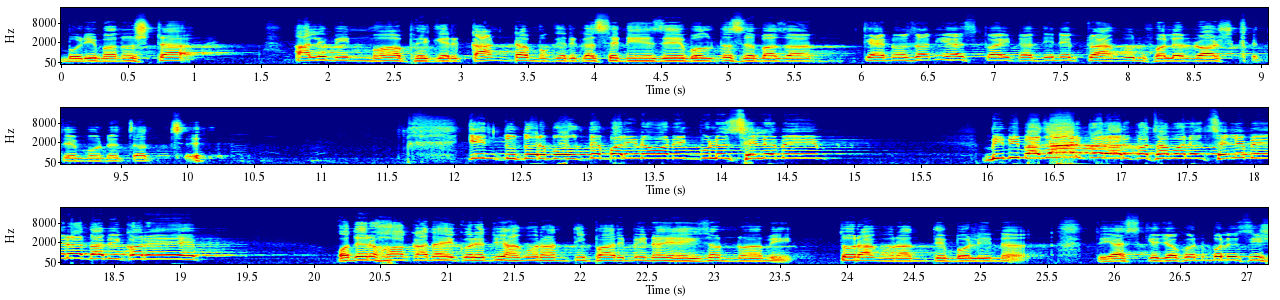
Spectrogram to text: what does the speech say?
বুড়ি মানুষটা আলী বিন মাফেকের কানটা মুখের কাছে নিয়ে যেয়ে বলতেছে, বাজান, কেন জানি আজ কয়টা দিন একটু আঙুর ফলের রস খেতে মনে চাচ্ছে। কিন্তু তোর বলতে পারি না অনেকগুলো ছেলে মেয়ে। বিবি বাজার করার কথা বলে ছেলে মেয়েরা দাবি করে, ওদের হক আদায় করে তুই আঙুর আনতে পারবি না, এই জন্য আমি তোর আঙুর আনতে বলি না। তুই আজকে যখন বলেছিস,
